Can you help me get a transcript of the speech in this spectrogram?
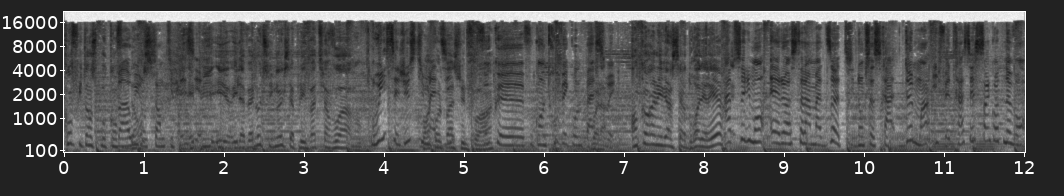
Confidence pour confidence. Bah oui, on se fait un petit Et plaisir. puis, euh, il avait un autre single qui s'appelait Va te faire voir. Oui, c'est juste, tu Faudra m'as qu'on dit. le passe une fois, Faut hein. que- faut qu'on le trouve et qu'on le passe, Voilà. Encore un anniversaire droit derrière. Absolument, Eros Ramazzotti. Donc ce sera demain, il fêtera ses 59 ans.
